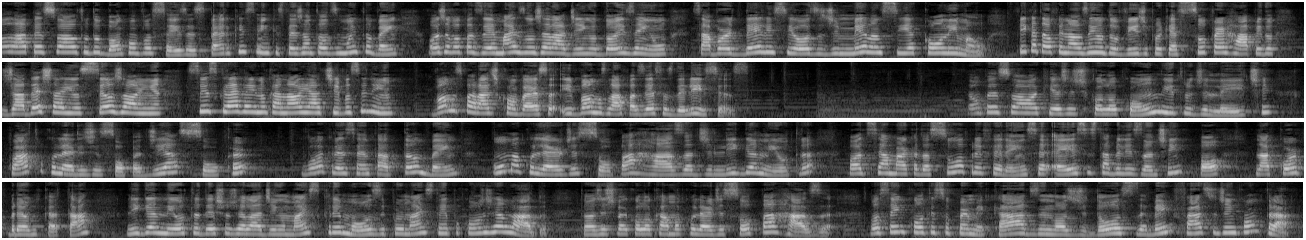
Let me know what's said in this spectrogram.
Olá pessoal, tudo bom com vocês? Eu espero que sim, que estejam todos muito bem. Hoje eu vou fazer mais um geladinho 2 em 1, um, sabor delicioso de melancia com limão. Fica até o finalzinho do vídeo porque é super rápido. Já deixa aí o seu joinha, se inscreve aí no canal e ativa o sininho. Vamos parar de conversa e vamos lá fazer essas delícias? Então pessoal, aqui a gente colocou um litro de leite, 4 colheres de sopa de açúcar, Vou acrescentar também uma colher de sopa rasa de liga neutra, pode ser a marca da sua preferência, é esse estabilizante em pó na cor branca, tá? Liga neutra deixa o geladinho mais cremoso e por mais tempo congelado. Então a gente vai colocar uma colher de sopa rasa. Você encontra em supermercados, em lojas de doces, é bem fácil de encontrar.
